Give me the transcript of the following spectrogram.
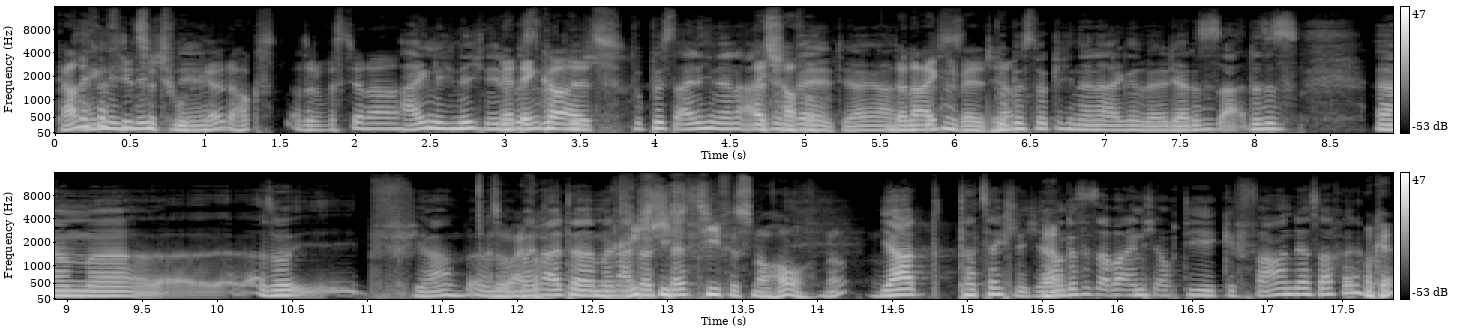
gar nicht eigentlich mehr viel nicht, zu tun, nee. gell? Du hockst, also du bist ja da eigentlich nicht, nee, mehr du Denker wirklich, als du bist eigentlich in deiner eigenen Welt, ja, ja. In deiner du eigenen bist, Welt, ja. Du bist wirklich in deiner eigenen Welt, ja. Das ist, das ist, ähm, äh, also ja, also mein alter, mein alter Chef. tiefes Know-how, ne? Ja, tatsächlich, ja. ja. Und das ist aber eigentlich auch die Gefahr an der Sache, okay.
